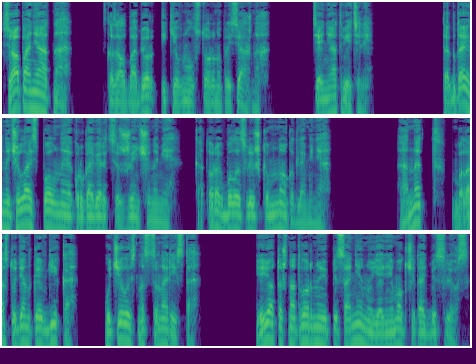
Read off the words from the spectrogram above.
все понятно», — сказал бобер и кивнул в сторону присяжных. Те не ответили. Тогда и началась полная круговерть с женщинами, которых было слишком много для меня. Аннет была студенткой в ГИКа, училась на сценариста. Ее тошнотворную писанину я не мог читать без слез.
